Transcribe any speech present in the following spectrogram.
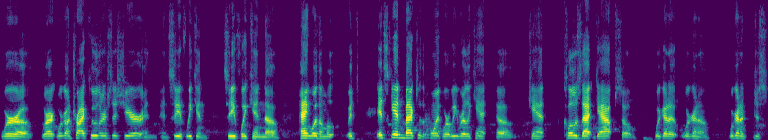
we're uh, we're we're going to try coolers this year and and see if we can see if we can uh, hang with them. It, it's getting back to the point where we really can't uh, can't close that gap. So we're gonna we're gonna we're gonna just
